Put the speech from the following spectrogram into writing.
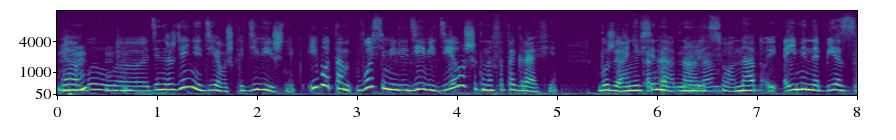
э, был э, день рождения девушка, девишник. И вот там 8 или 9 девушек на фотографии. Боже, они все на одно лицо. На одно- именно без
